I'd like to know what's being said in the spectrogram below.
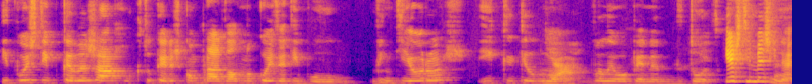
E depois, tipo, cada jarro que tu queiras comprar de alguma coisa é tipo 20 euros e que aquilo Yeah. não valeu a pena de todo. Este, imagina,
